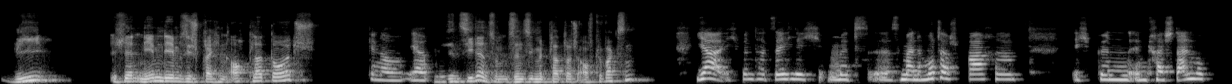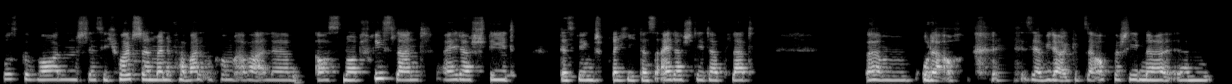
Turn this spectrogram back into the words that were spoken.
Wie, ich entnehme dem, Sie sprechen auch Plattdeutsch. Genau, ja. Wie sind Sie denn zum, sind Sie mit Plattdeutsch aufgewachsen? Ja, ich bin tatsächlich mit, es ist meine Muttersprache. Ich bin in Kreis Steinburg groß geworden, Schleswig-Holstein. Meine Verwandten kommen aber alle aus Nordfriesland, Eiderstedt. Deswegen spreche ich das Eiderstädter Platt. Ähm, oder auch, ist ja wieder, gibt es ja auch verschiedene ähm,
